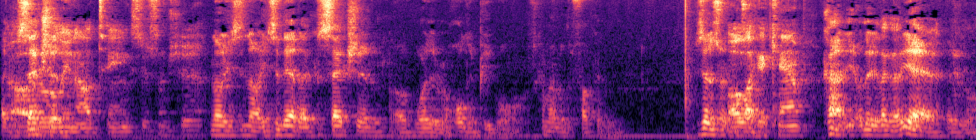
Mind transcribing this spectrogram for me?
like a Oh, they're section. rolling out tanks or some shit. No, he said no. He said they had like a section of where they were holding people. I can't remember the fucking. He said a Oh, like a camp. kind of like a, yeah. There you go.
